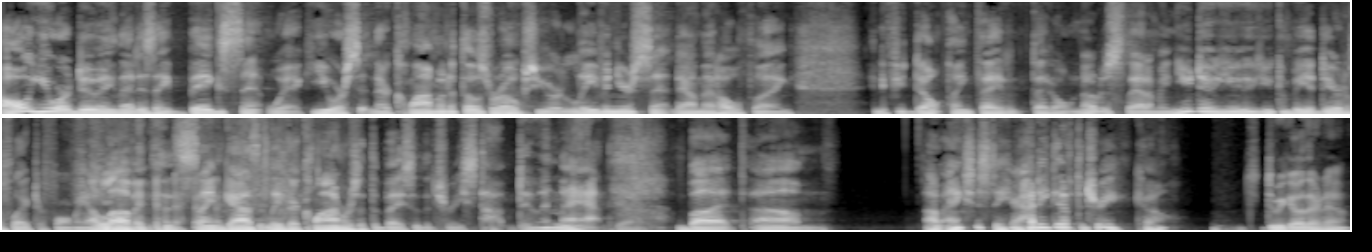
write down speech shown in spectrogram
all you are doing. That is a big scent wick. You are sitting there climbing at those ropes. You are leaving your scent down that whole thing. And if you don't think they they don't notice that, I mean, you do you. You can be a deer deflector for me. I love it. the same guys that leave their climbers at the base of the tree. Stop doing that. Yeah. But um, I'm anxious to hear. How do you get up the tree, Kyle? Do we go there now?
